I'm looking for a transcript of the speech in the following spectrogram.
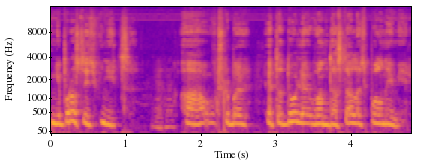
не просто извиниться, а чтобы эта доля вам досталась в полной мере.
